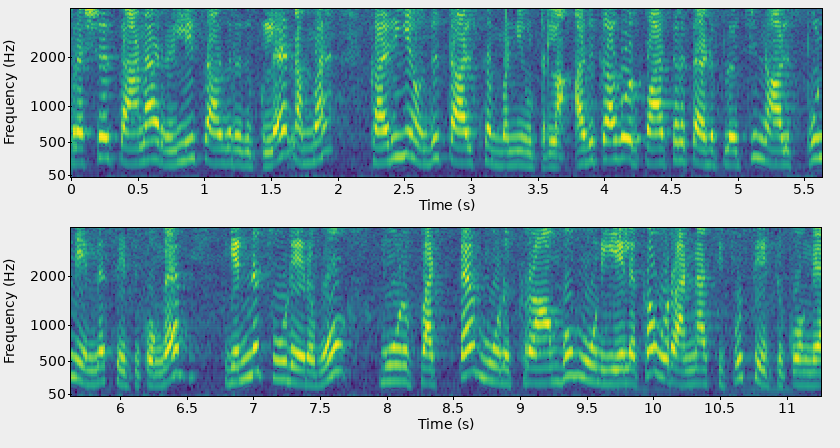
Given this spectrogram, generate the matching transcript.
ப்ரெஷர் தானாக ரிலீஸ் ஆகுறதுக்குள்ளே நம்ம கறியை வந்து தாள்சம் பண்ணி விட்டுறலாம். அதுக்காக ஒரு பாத்திரத்தை அடுப்பில் வச்சு நாலு ஸ்பூன் எண்ணெய் சேர்த்துக்கோங்க. எண்ணெய் சூடேறவும் மூணு பட்டை மூணு கிராம்பு மூணு ஏலக்காய் ஒரு அன்னாசிப்பூ சேர்த்துக்கோங்க.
